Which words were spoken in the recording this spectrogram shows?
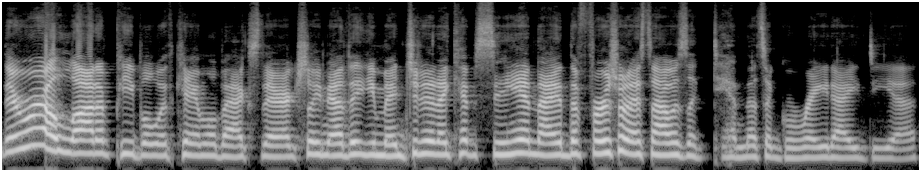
There were a lot of people with CamelBaks there. Actually, now that you mention it, I kept seeing it, and I the first one I saw, I was like, "Damn, that's a great idea."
